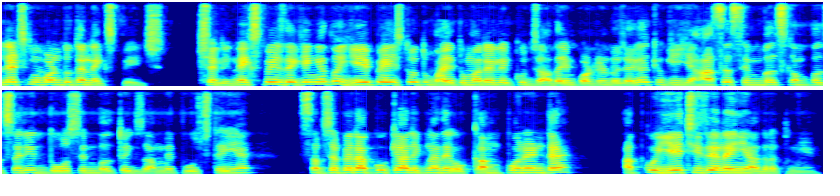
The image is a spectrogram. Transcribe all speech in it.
Let's move on to the next page चलिए नेक्स्ट पेज देखेंगे तो ये पेज तो, तो भाई तुम्हारे लिए कुछ ज़्यादा इंपॉर्टेंट हो जाएगा क्योंकि यहाँ से सिंबल्स कंपलसरी दो सिंबल तो एग्ज़ाम में पूछते ही हैं। सबसे पहले आपको क्या लिखना देखो कंपोनेंट है। आपको ये चीज़ें नहीं याद रखनी है।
